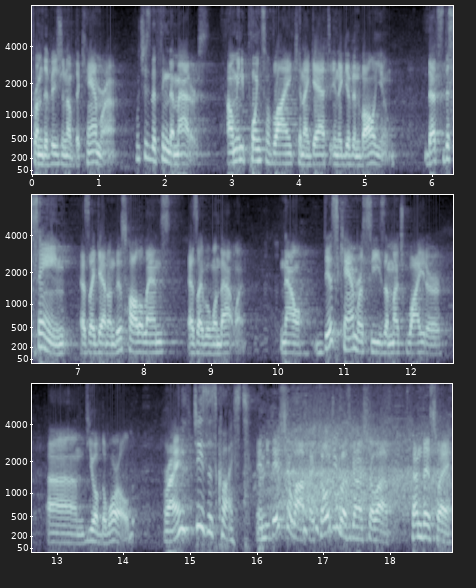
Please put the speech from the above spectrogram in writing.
from the vision of the camera, which is the thing that matters, how many points of light can I get in a given volume? That's the same as I get on this HoloLens as I will on that one. Now, this camera sees a much wider um, view of the world, right? Jesus Christ. And he did show up. I told you he was going to show up. Come this way.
